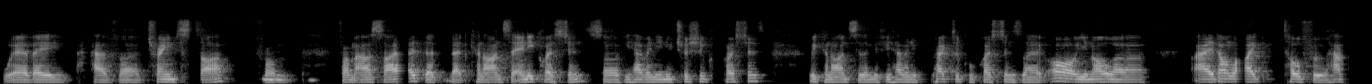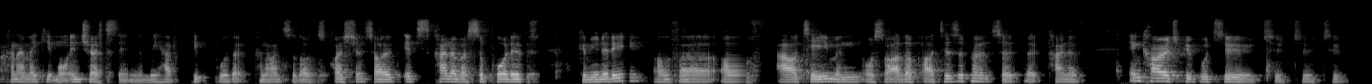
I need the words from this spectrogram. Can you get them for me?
where they have uh, trained staff from mm-hmm. from our side that that can answer any questions. So if you have any nutrition questions, we can answer them. If you have any practical questions like, oh, you know, uh, I don't like tofu. How can I make it more interesting? And we have people that can answer those questions. So it's kind of a supportive community of uh, of our team and also other participants that, that kind of encourage people to to to to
